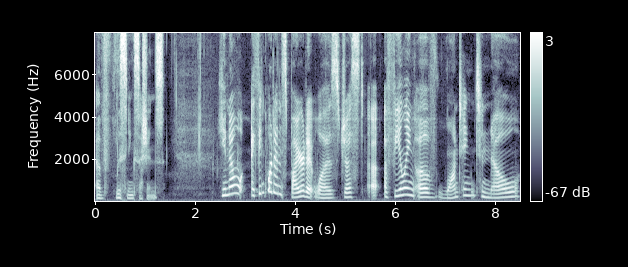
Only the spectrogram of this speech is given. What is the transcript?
of listening sessions? You know, I think what inspired it was just a, a, feeling of wanting to know,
